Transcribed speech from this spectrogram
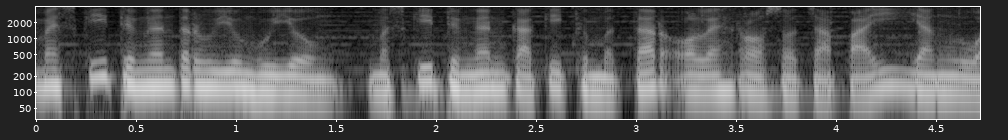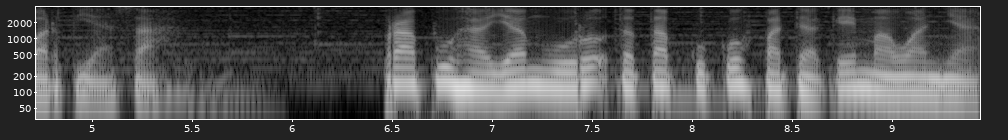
Meski dengan terhuyung-huyung, meski dengan kaki gemetar oleh rasa capai yang luar biasa. Prabu Hayam Wuruk tetap kukuh pada kemauannya.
